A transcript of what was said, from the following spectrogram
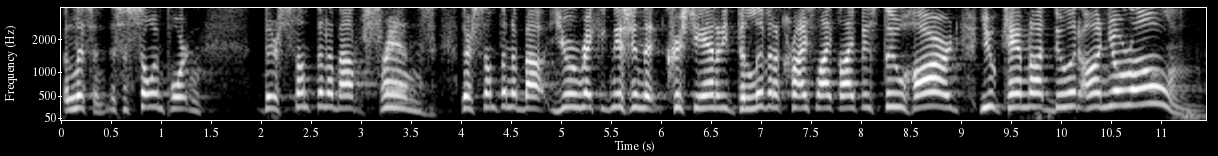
But listen, this is so important there's something about friends. There's something about your recognition that Christianity, to live in a Christ like life, is too hard. You cannot do it on your own.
